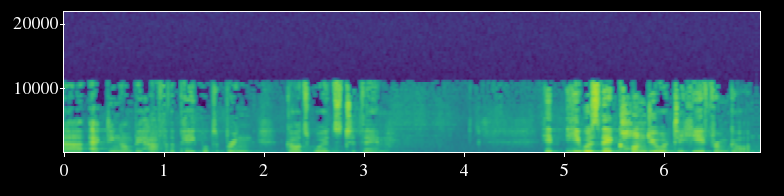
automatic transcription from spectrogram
uh, acting on behalf of the people to bring God's words to them. He, he was their conduit to hear from God.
